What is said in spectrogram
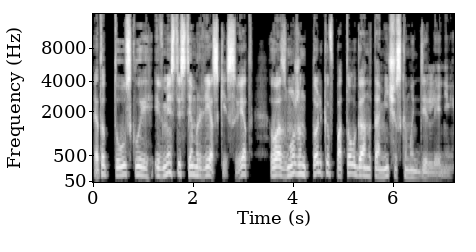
Этот тусклый и вместе с тем резкий свет возможен только в патологоанатомическом отделении.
